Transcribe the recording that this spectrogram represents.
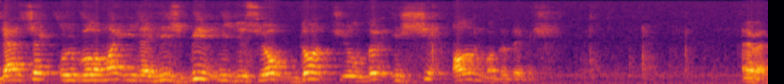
Gerçek uygulama ile hiçbir ilgisi yok. Dört yıldır işçi alınmadı demiş. Evet.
